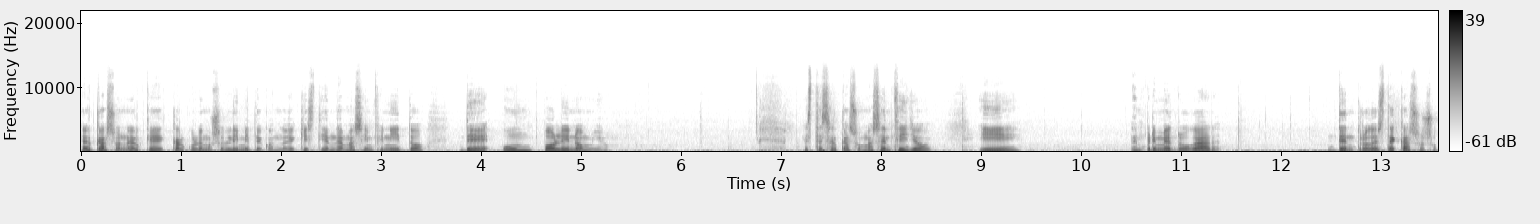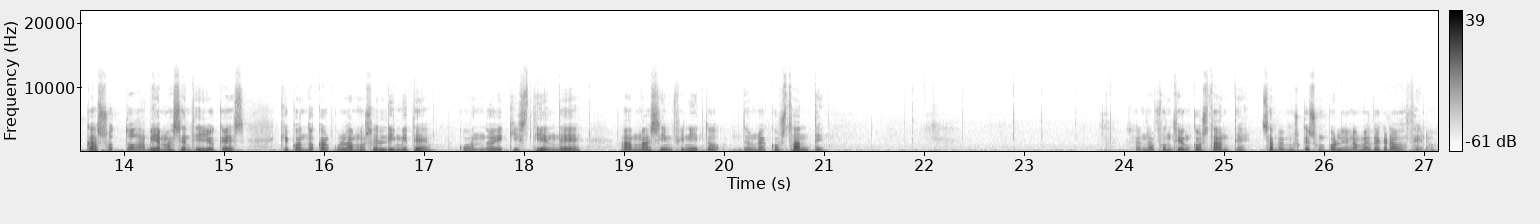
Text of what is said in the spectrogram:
el caso en el que calculemos el límite cuando x tiende a más infinito de un polinomio. Este es el caso más sencillo y en primer lugar dentro de este caso su caso todavía más sencillo que es que cuando calculamos el límite cuando x tiende a más infinito de una constante una función constante, sabemos que es un polinomio de grado cero.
